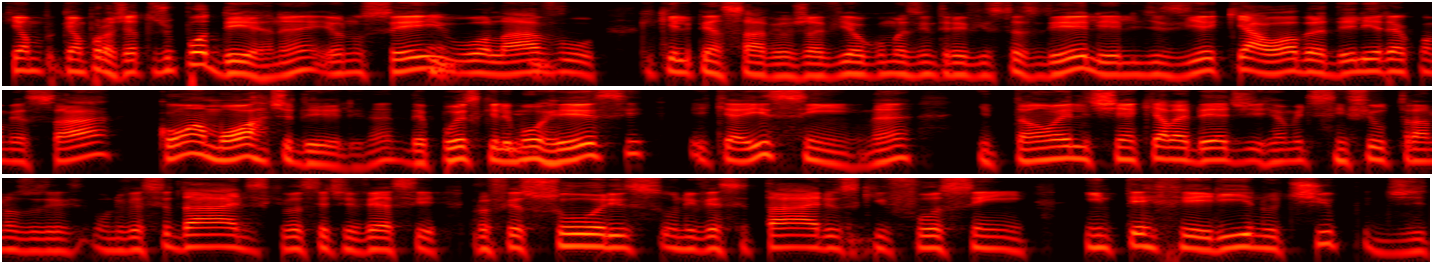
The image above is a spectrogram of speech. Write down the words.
que é, um, que é um projeto de poder, né? Eu não sei sim, o Olavo, sim. o que, que ele pensava. Eu já vi algumas entrevistas dele, ele dizia que a obra dele iria começar com a morte dele, né? Depois que ele morresse e que aí sim, né? Então ele tinha aquela ideia de realmente se infiltrar nas universidades, que você tivesse professores universitários que fossem interferir no tipo de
